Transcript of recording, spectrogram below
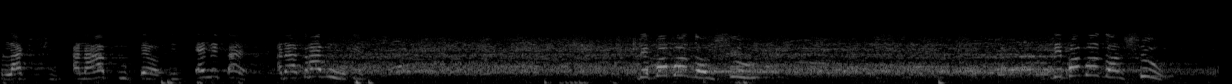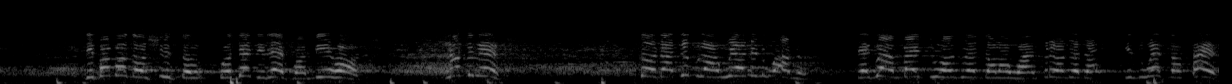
black shoe, and I have two pair of it anytime, and I travel with it. The purpose of shoe, the purpose of shoe, the purpose of shoe is to protect the leg from being hurt. Nothing else. So that people are wearing one, they go and buy two hundred dollar one, three hundred dollar. It's waste of time.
